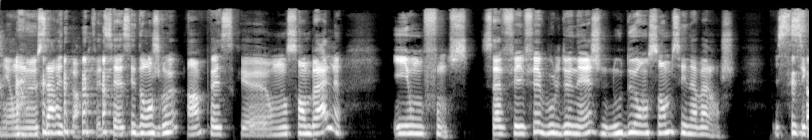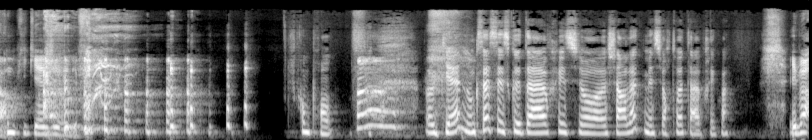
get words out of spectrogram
Mais on ne s'arrête pas. En fait, c'est assez dangereux, hein, parce que on s'emballe et on fonce. Ça fait effet boule de neige. Nous deux ensemble, c'est une avalanche. C'est compliqué à gérer des fois. Comprends. ok, donc ça, c'est ce que tu as appris sur euh, Charlotte, mais sur toi, tu as appris quoi? Et ben,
